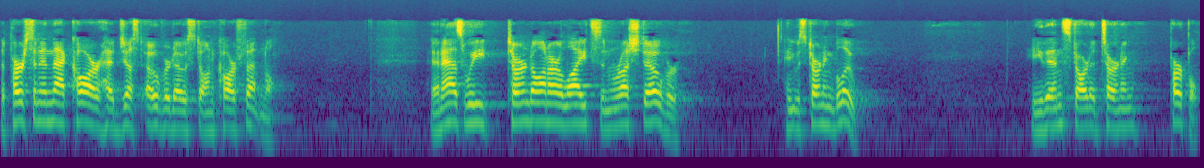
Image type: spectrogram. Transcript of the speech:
The person in that car had just overdosed on carfentanil. And as we turned on our lights and rushed over, he was turning blue. He then started turning purple.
